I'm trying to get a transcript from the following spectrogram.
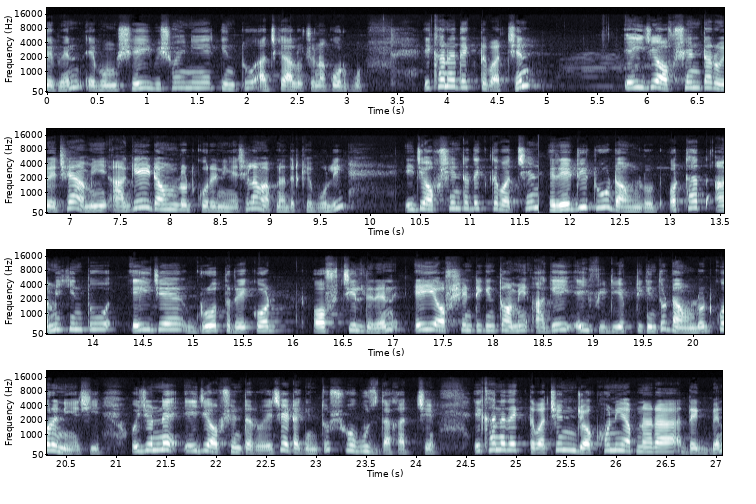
দেবেন এবং সেই বিষয় নিয়ে কিন্তু আজকে আলোচনা করব। এখানে দেখতে পাচ্ছেন, এই যে অপশানটা রয়েছে, আমি আগেই ডাউনলোড করে নিয়েছিলাম, আপনাদেরকে বলি। এই যে অপশানটা দেখতে পাচ্ছেন রেডি টু ডাউনলোড অর্থাৎ আমি কিন্তু এই যে গ্রোথ রেকর্ড অফ চিলড্রেন এই অপশানটি কিন্তু আমি আগেই এই পিডিএফটি কিন্তু ডাউনলোড করে নিয়েছি। ওই জন্য এই যে অপশানটা রয়েছে, এটা কিন্তু সবুজ দেখাচ্ছে। এখানে দেখতে পাচ্ছেন, যখনই আপনারা দেখবেন,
